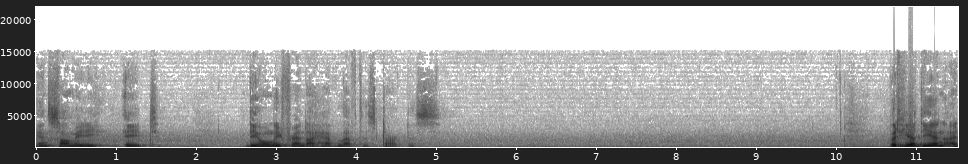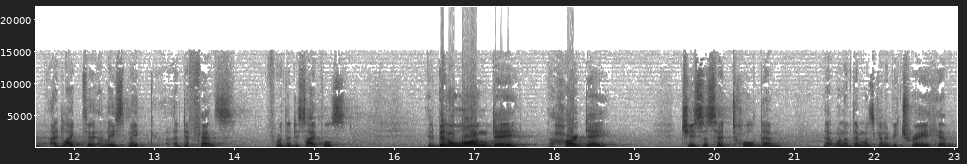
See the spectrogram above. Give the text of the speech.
in Psalm 88, the only friend I have left is darkness. But here at the end, I'd, I'd like to at least make a defense for the disciples. It had been a long day, a hard day. Jesus had told them that one of them was going to betray him.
